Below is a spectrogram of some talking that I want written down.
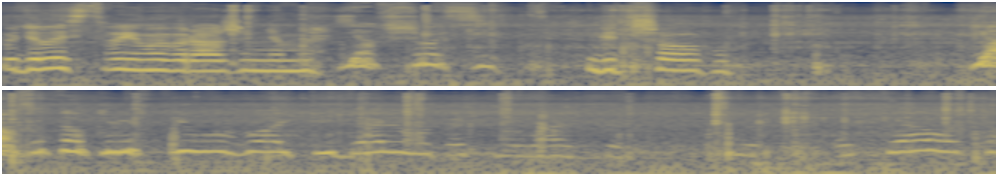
Поділись своїми враженнями. Я в шоці. Від чого? Я це так бачу, і дерево так смивається. Оце оце.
